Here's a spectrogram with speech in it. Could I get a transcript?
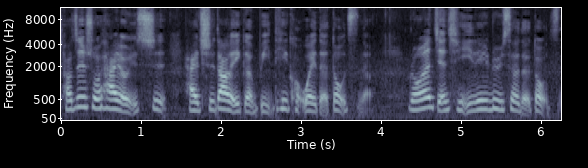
乔治说他有一次还吃到了一个鼻涕口味的豆子呢。荣恩捡起一粒绿色的豆子，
